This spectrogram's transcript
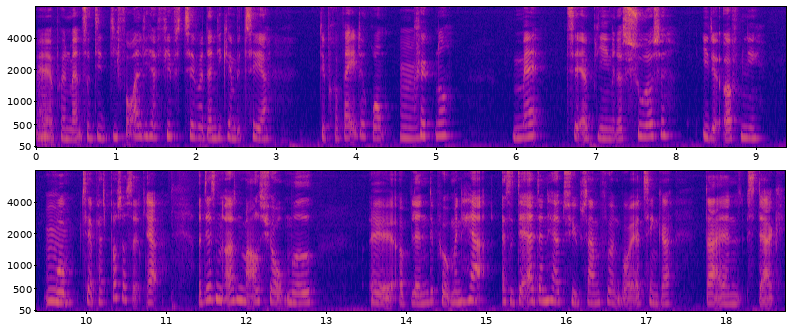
øh, Mm. på en mand. Så de, de får alle de her fifs til, hvordan de kan invitere det private rum, Mm. køkkenet, med til at blive en ressource i det offentlige Mm. rum til at passe på sig selv. Ja. Og det er sådan også en meget sjov måde øh, at blande det på. Men her, altså det er den her type samfund, hvor jeg tænker, der er en stærk,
